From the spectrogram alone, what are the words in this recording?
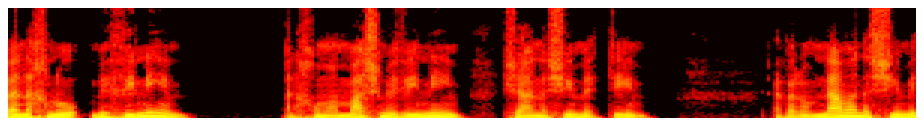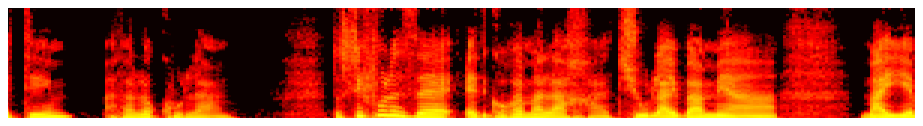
ואנחנו מבינים, אנחנו ממש מבינים שאנשים מתים. אבל אמנם אנשים מתים, אבל לא כולם. תוסיפו לזה את גורם הלחץ, שאולי בא מה... מה יהיה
